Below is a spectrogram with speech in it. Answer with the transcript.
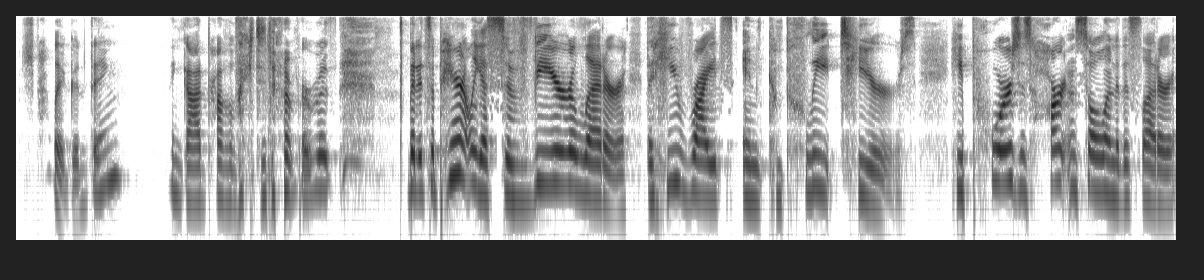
which is probably a good thing. I think God probably did that on purpose. But it's apparently a severe letter that he writes in complete tears. He pours his heart and soul into this letter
